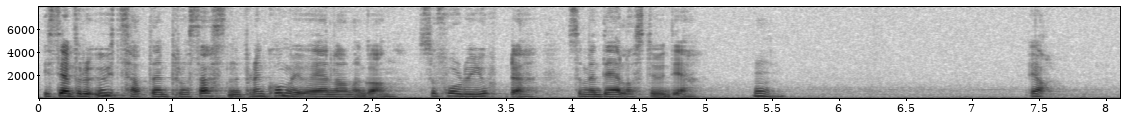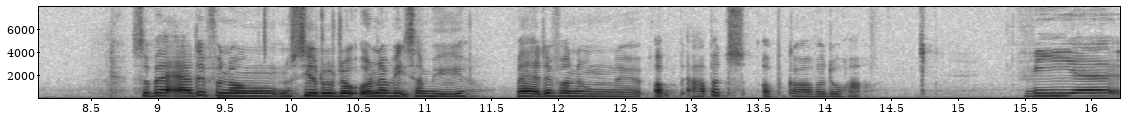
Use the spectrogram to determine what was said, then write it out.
Istedenfor å utsette den prosessen, for den kommer jo en eller annen gang, så får du gjort det som en del av studiet. Mm. Ja. Så hva er det for noen Nå sier du du underviser mye. Hva er det for noen opp, arbeidsoppgaver du har? Vi eh,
